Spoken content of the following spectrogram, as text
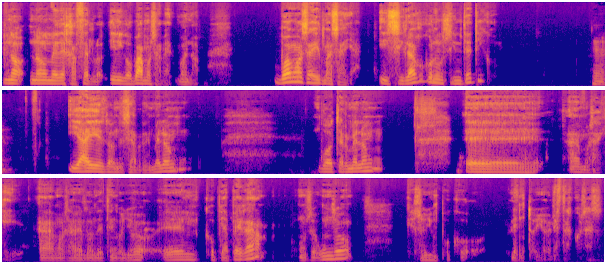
No, no me deja hacerlo. Y digo, vamos a ver, bueno, vamos a ir más allá. ¿Y si lo hago con un sintético? Hmm. Y ahí es donde se abre el melón. Watermelon eh, vamos aquí. Vamos a ver dónde tengo yo el copia-pega. Un segundo, que soy un poco lento yo en estas cosas.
